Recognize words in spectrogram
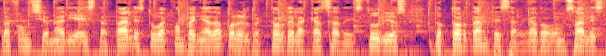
La funcionaria estatal estuvo acompañada por el rector de la Casa de Estudios, doctor Dante Salgado González,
